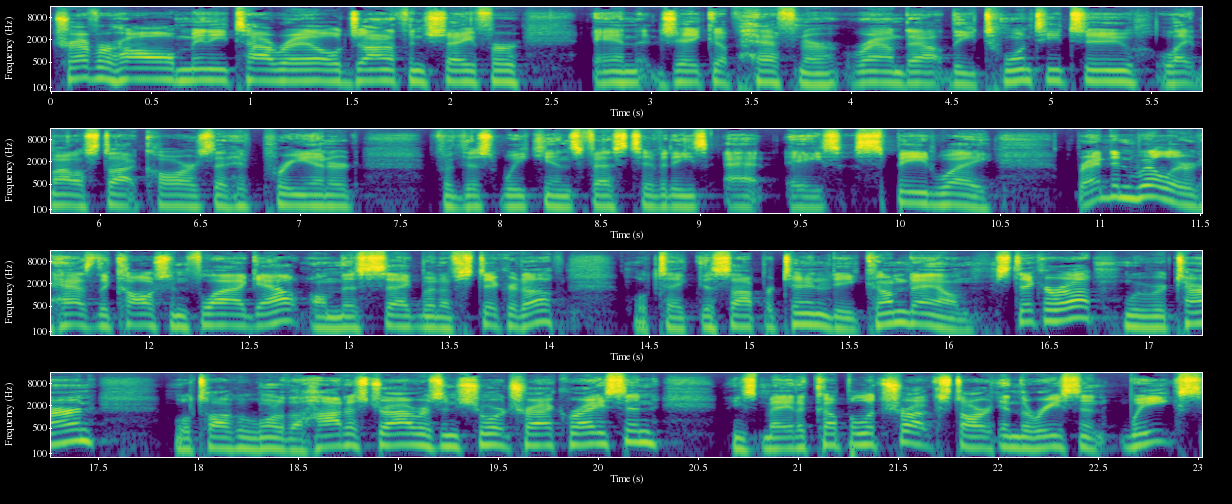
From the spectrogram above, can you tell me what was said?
Trevor Hall, Minnie Tyrell, Jonathan Schaefer, and Jacob Heafner round out the 22 late model stock cars that have pre entered for this weekend's festivities at Ace Speedway. Brandon Willard has the caution flag out on this segment of Stickered Up. We'll take this opportunity. Come down, sticker up. We return. We'll talk with one of the hottest drivers in short track racing. He's made a couple of truck starts in the recent weeks.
